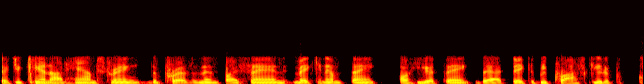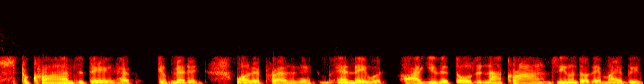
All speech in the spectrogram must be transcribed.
that you cannot hamstring the president by saying making him think or he or think that they could be prosecuted for crimes that they have committed while they're president. And they would argue that those are not crimes, even though they might be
